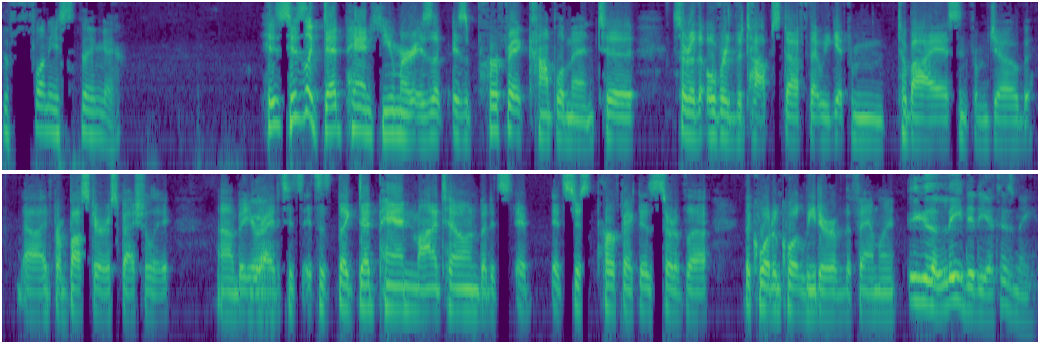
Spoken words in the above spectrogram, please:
the funniest thing. His his like deadpan humor is a is a perfect complement to sort of the over the top stuff that we get from Tobias and from GOB uh, and from Buster especially. Um, but you're Yeah. right; it's it's, it's like deadpan monotone, but it's it, it's just perfect as sort of the the quote unquote leader of the family. He's a lead idiot, isn't he?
